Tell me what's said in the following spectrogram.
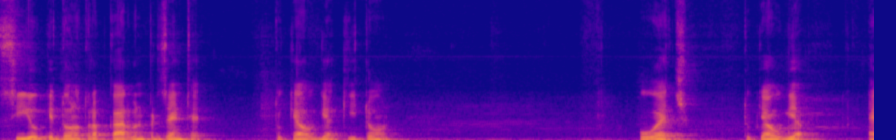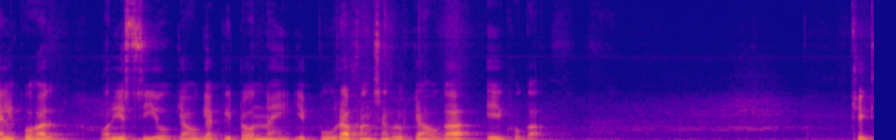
C O के दोनों तरफ़ कार्बन प्रेजेंट है तो क्या हो गया? कीटोन ओ एच तो क्या हो गया? एल्कोहल और ये सी ओ क्या हो गया? कीटोन नहीं. ये पूरा फ़ंक्शन ग्रुप क्या होगा? एक होगा। ठीक?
